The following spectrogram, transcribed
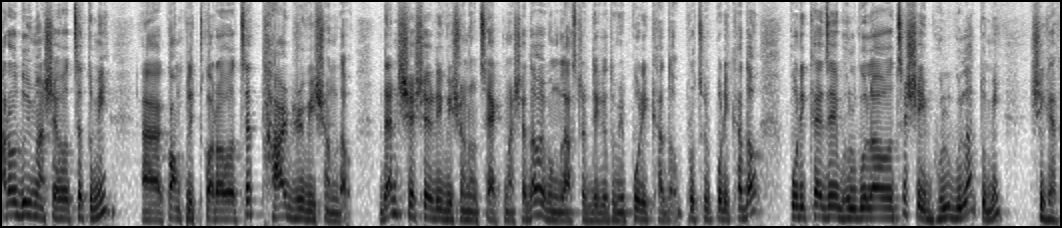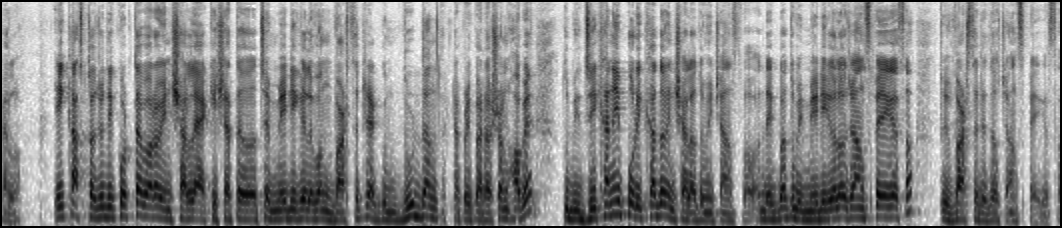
আরও দুই মাসে হচ্ছে তুমি কমপ্লিট করো হচ্ছে থার্ড রিভিশন দাও। দেন শেষের রিভিশন হচ্ছে এক মাসে দাও এবং লাস্টের দিকে তুমি পরীক্ষা দাও, প্রচুর পরীক্ষা দাও। পরীক্ষায় যে ভুলগুলো হচ্ছে, সেই ভুলগুলা তুমি শিখে ফেলো। এই কাজটা যদি করতে পারো ইনশাল্লাহ একই সাথে হচ্ছে মেডিকেল এবং ভার্সিটির একদম দুর্দান্ত একটা প্রিপারেশন হবে। তুমি যেখানেই পরীক্ষা দাও ইনশাল্লাহ তুমি চান্স পাবো দেখবা তুমি মেডিকেলেও চান্স পেয়ে গেছো, তুমি ভার্সিটিতেও চান্স পেয়ে গেছো।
